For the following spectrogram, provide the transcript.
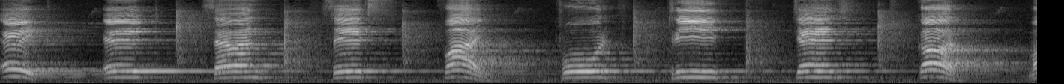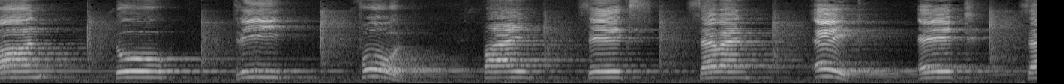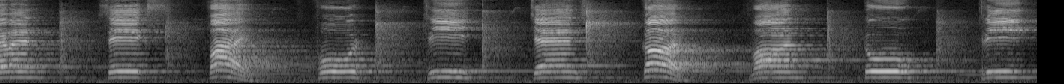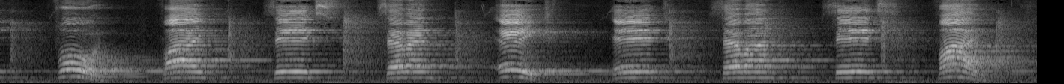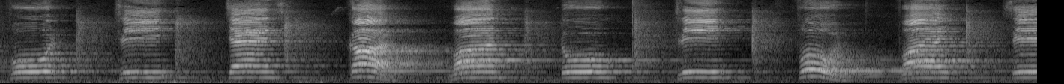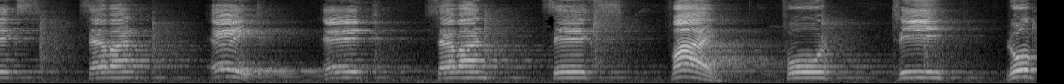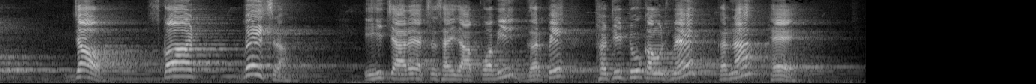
eight, eight, seven, six, five, four, three, change, curve. One, two, three, four, five, six, seven, eight, eight, seven, six, five, four, three, change car, one, two, three, four, five, six, seven, eight, eight, seven, six, five, four, three, change car, one, two, three, four, five, six, seven, eight, eight, seven, six, five four three रोक जाओ squad विश्राम यही चार exercise आपको अभी घर पे 32 count में करना है।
